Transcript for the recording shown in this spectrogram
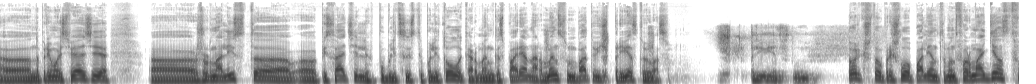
э, на прямой связи журналист, э, э, писатель, публицист и политолог Армен Гаспарян. Армен Сумбатович, приветствую вас. Приветствую. Только что пришло по лентам информагентств.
